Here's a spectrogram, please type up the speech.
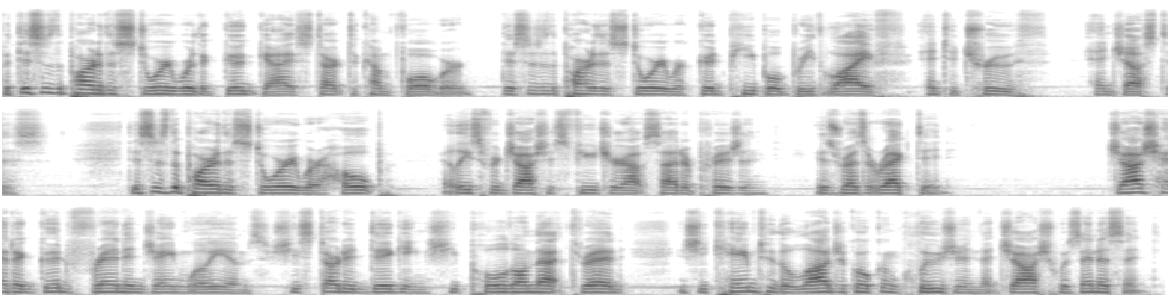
But this is the part of the story where the good guys start to come forward. This is the part of the story where good people breathe life into truth and justice. This is the part of the story where hope, at least for Josh's future outside of prison, is resurrected. Josh had a good friend in Jane Williams. She started digging, she pulled on that thread, and she came to the logical conclusion that Josh was innocent.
